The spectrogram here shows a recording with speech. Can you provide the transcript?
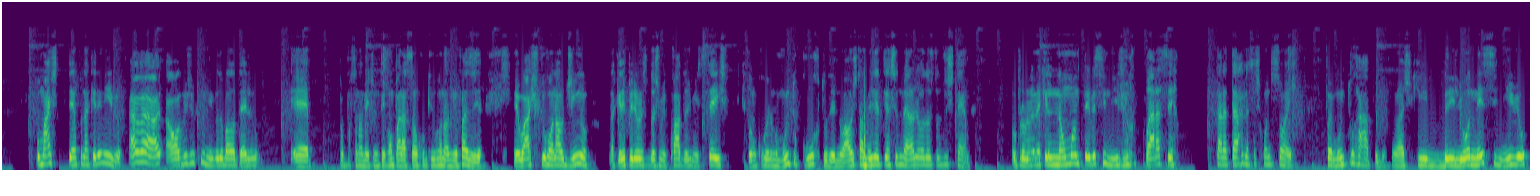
por mais tempo naquele nível. É, é, óbvio que o nível do Balotelli é, proporcionalmente não tem comparação com o que o Ronaldinho fazia. Eu acho que o Ronaldinho, naquele período de 2004, 2006, que foi um período muito curto dele no auge, talvez ele tenha sido o melhor jogador de todos os tempos. O problema é que ele não manteve esse nível para ser para estar nessas condições. Foi muito rápido. Eu acho que brilhou nesse nível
